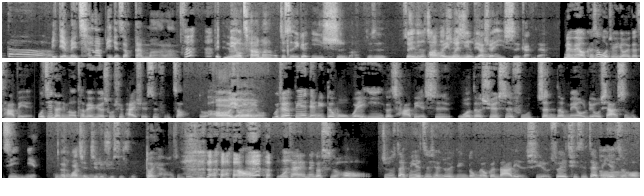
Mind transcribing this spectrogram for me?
得，一点没差，毕典是要干嘛啦？毕典你有差吗？就是一个仪式嘛，就是所以你哦，因为你比较喜欢仪式感，这样。没有没有，可是我觉得有一个差别。我记得你们有特别约出去拍学士服照，对吧？哦，有有有。我觉得毕业典礼对我唯一一个差别是，我的学士服真的没有留下什么纪念，还花钱寄了学士服。对，还花钱寄。然后我在那个时候，就是在毕业之前就已经都没有跟大家联系了，所以其实，在毕业之后。嗯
